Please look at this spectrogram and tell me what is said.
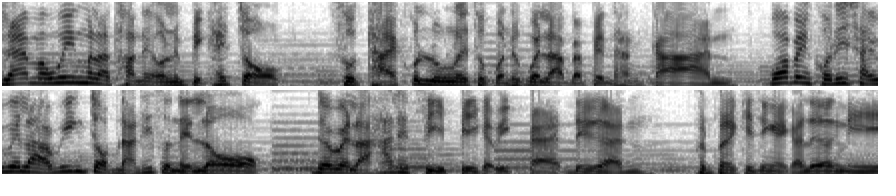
และมาวิ่งมาราธอนในโอลิมปิกให้จบ สุดท้ายคุณลุงเลยถูกบันทึกเวลาแบบเป็นทางการ ว่าเป็นคนที่ใช้เวลาวิ่งจบนานที่สุดในโลกด้วยเวลา 54 ปีกับอีก 8 เดือน เพื่อนๆคิดยังไงกับเรื่องนี้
